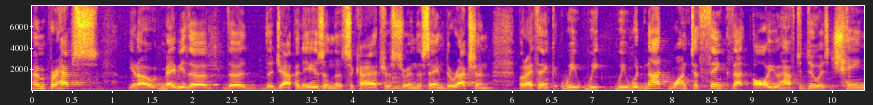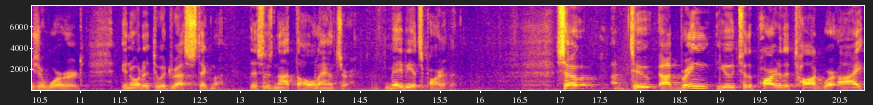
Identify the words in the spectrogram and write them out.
And perhaps, you know, maybe the, the, the Japanese and the psychiatrists are in the same direction, but I think we, we, we would not want to think that all you have to do is change a word in order to address stigma. This is not the whole answer. Maybe it's part of it. So to uh, bring you to the part of the talk where I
